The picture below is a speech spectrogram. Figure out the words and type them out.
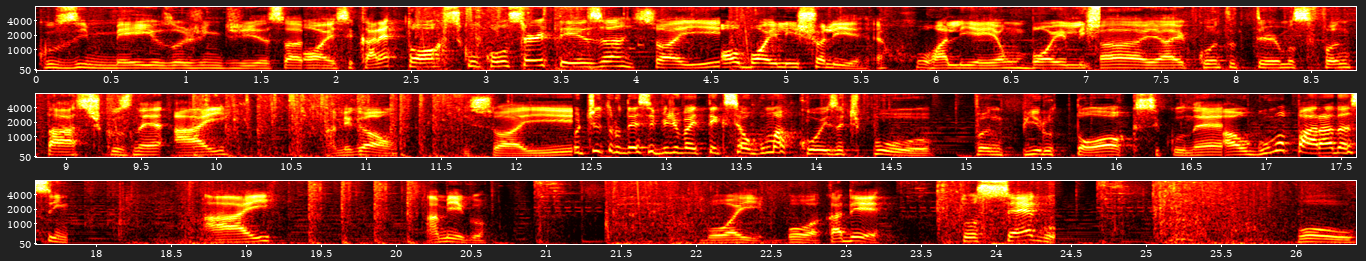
com os e-mails hoje em dia, sabe? Ó, esse cara é tóxico, com certeza. Isso aí. Ó o boy lixo ali. O ali é um boy lixo. Ai, ai, quanto termos fantásticos, né? Ai, amigão. Isso aí. O título desse vídeo vai ter que ser alguma coisa, tipo... Vampiro tóxico, né? Alguma parada assim. Ai. Amigo. Boa aí, boa. Cadê? Tô cego. Uou.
